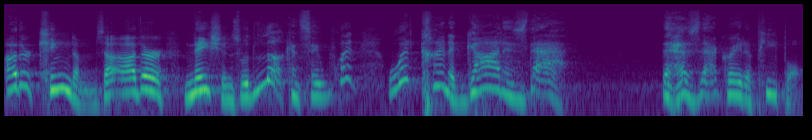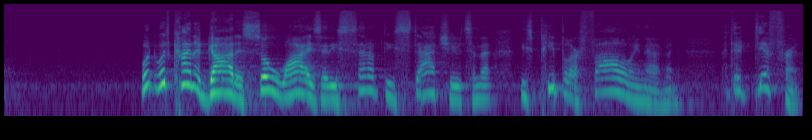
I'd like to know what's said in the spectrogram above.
other kingdoms, other nations would look and say, what, what kind of God is that that has that great a people? What, what kind of God is so wise that he set up these statutes and that these people are following them and, and they're different?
